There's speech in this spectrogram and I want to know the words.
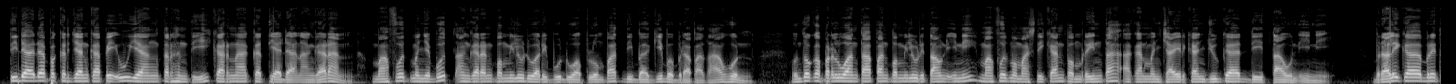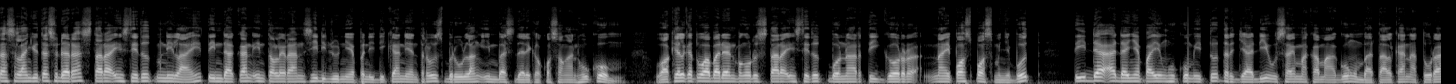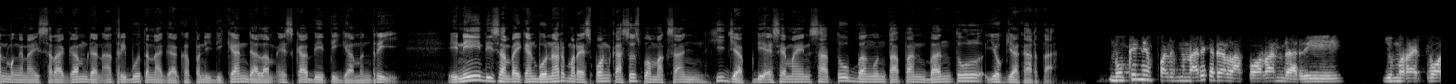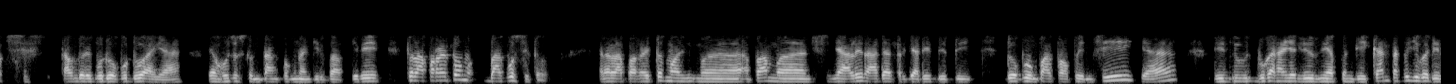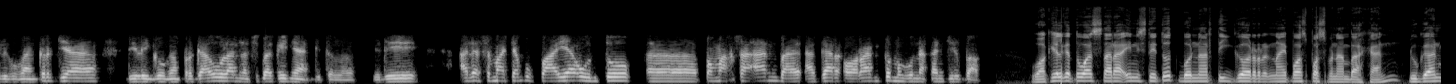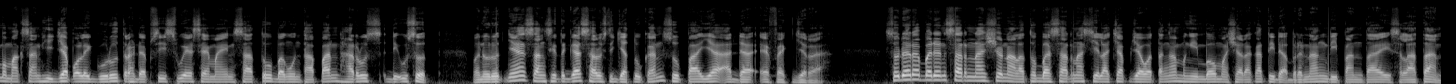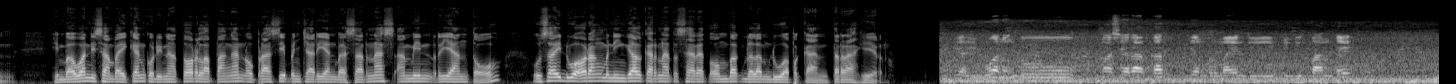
tidak ada pekerjaan KPU yang terhenti karena ketiadaan anggaran. Mahfud menyebut anggaran pemilu 2024 dibagi beberapa tahun. Untuk keperluan tahapan pemilu di tahun ini, Mahfud memastikan pemerintah akan mencairkan juga di tahun ini. Beralih ke berita selanjutnya, Saudara, Setara Institut menilai tindakan intoleransi di dunia pendidikan yang terus berulang imbas dari kekosongan hukum. Wakil Ketua Badan Pengurus Setara Institut Bonar Tigor Naipospos menyebut, tidak adanya payung hukum itu terjadi usai Mahkamah Agung membatalkan aturan mengenai seragam dan atribut tenaga kependidikan dalam SKB 3 Menteri. Ini disampaikan Bonar merespon kasus pemaksaan hijab di SMA 1 Banguntapan Bantul, Yogyakarta. Mungkin yang paling menarik adalah laporan dari Human Rights Watch tahun 2022 ya, yang khusus tentang penggunaan jilbab. Jadi itu laporan itu bagus itu. Karena laporan itu me, me, apa, ada terjadi di, di 24 provinsi ya, di, bukan hanya di dunia pendidikan tapi juga di lingkungan kerja, di lingkungan pergaulan dan sebagainya gitu loh. Jadi ada semacam upaya untuk uh, pemaksaan agar orang itu menggunakan jilbab. Wakil Ketua Setara Institut Bonar Tigor Naipospos menambahkan, dugaan pemaksaan hijab oleh guru terhadap siswi SMA 1 Banguntapan harus diusut. Menurutnya, sanksi tegas harus dijatuhkan supaya ada efek jerah. Saudara Badan SAR Nasional atau Basarnas Cilacap Jawa Tengah mengimbau masyarakat tidak berenang di pantai selatan. Himbauan disampaikan Koordinator Lapangan Operasi Pencarian Basarnas Amin Rianto usai dua orang meninggal karena terseret ombak dalam dua pekan terakhir. Ya, himbauan untuk masyarakat yang bermain di pinggir pantai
